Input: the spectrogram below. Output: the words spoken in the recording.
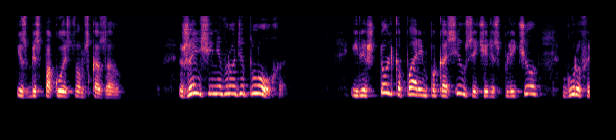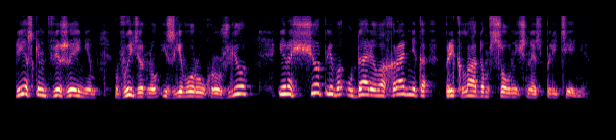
и с беспокойством сказал «Женщине вроде плохо». И лишь только парень покосился через плечо, Гуров резким движением выдернул из его рук ружье и расчетливо ударил охранника прикладом в солнечное сплетение.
